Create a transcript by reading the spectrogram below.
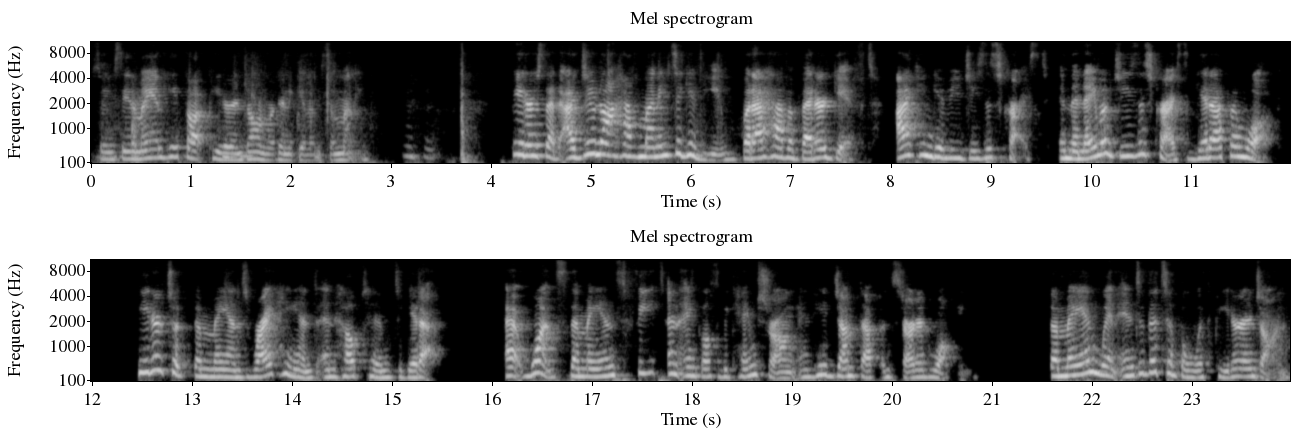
So you see, the man, he thought Peter and John were going to give him some money. Mm-hmm. Peter said, I do not have money to give you, but I have a better gift. I can give you Jesus Christ. In the name of Jesus Christ, get up and walk. Peter took the man's right hand and helped him to get up. At once, the man's feet and ankles became strong, and he jumped up and started walking. The man went into the temple with Peter and John.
